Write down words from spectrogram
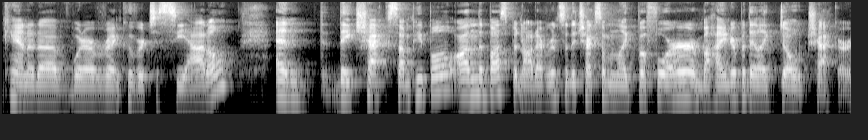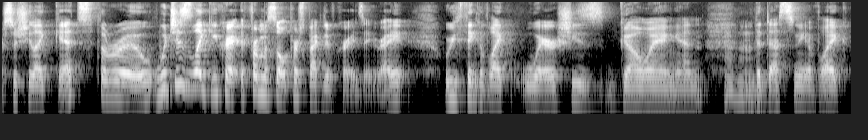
Canada, whatever, Vancouver to Seattle. And they check some people on the bus, but not everyone. So they check someone like before her and behind her, but they like don't check her. So she like gets through, which is like you cra- from a soul perspective crazy, right? Where you think of like where she's going and the destiny of like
